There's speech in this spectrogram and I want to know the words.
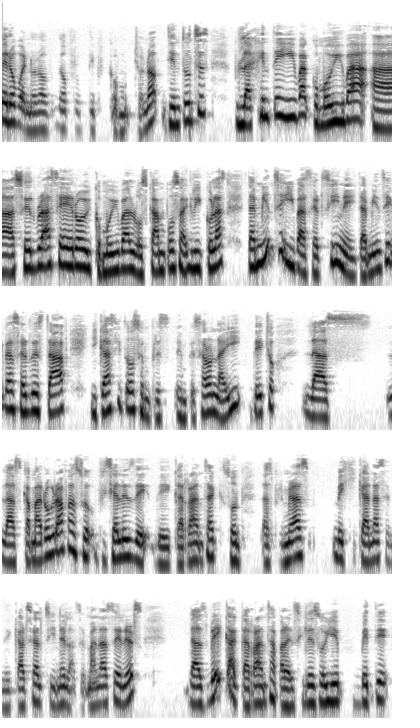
pero bueno, no, no fructificó mucho, ¿no? Y entonces, pues la gente iba, como iba a hacer bracero y como iba a los campos agrícolas, también se iba a hacer cine y también se iba a hacer de staff y casi todos empezaron ahí. De hecho, las, las camarógrafas oficiales de, de Carranza, que son las primeras mexicanas en dedicarse al cine, las hermanas Sellers, las beca Carranza para decirles, oye, vete,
